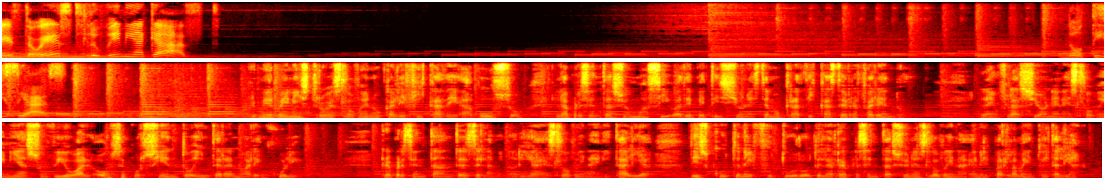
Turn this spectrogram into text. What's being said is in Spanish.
Esto es Slovenia Cast. Noticias. Primer ministro esloveno califica de abuso la presentación masiva de peticiones democráticas de referéndum. La inflación en Eslovenia subió al 11% interanual en julio. Representantes de la minoría eslovena en Italia discuten el futuro de la representación eslovena en el Parlamento italiano.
